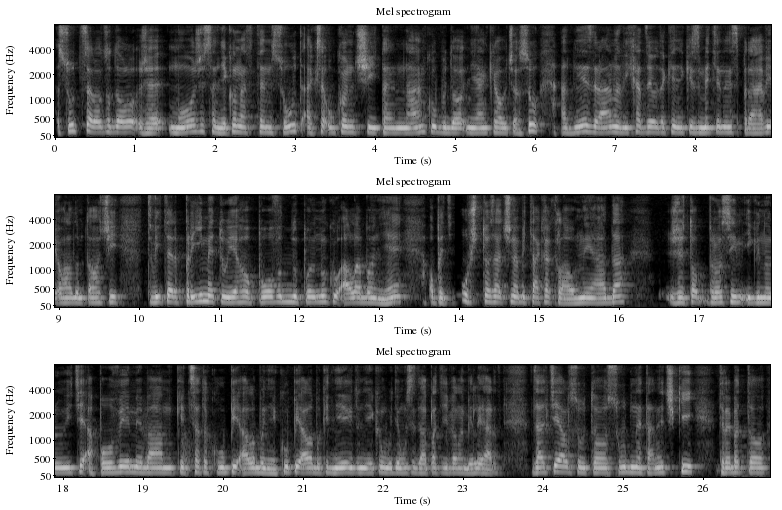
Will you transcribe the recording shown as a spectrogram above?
Súd sa rozhodol, že môže sa nekonať ten súd, ak sa ukončí ten nákup do nejakého času a dnes ráno vychádzajú také nejaké zmetené správy ohľadom toho, či Twitter príjme tú jeho pôvodnú ponuku alebo nie. Opäť už to začína byť taká klauniáda, že to prosím ignorujte a povieme vám, keď sa to kúpi alebo nekúpi, alebo keď niekto niekomu bude musieť zaplatiť veľa miliard. Zatiaľ sú to súdne tanečky, treba to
